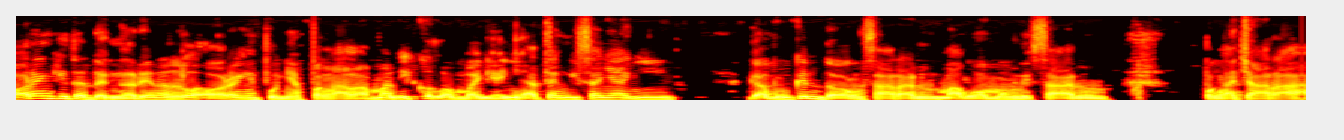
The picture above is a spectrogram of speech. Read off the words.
orang yang kita dengerin adalah orang yang punya pengalaman ikut lomba nyanyi atau yang bisa nyanyi. Gak mungkin dong saran mak ngomong nih saran pengacara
